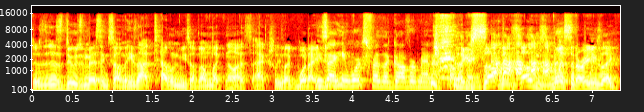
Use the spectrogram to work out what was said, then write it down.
This, this dude's missing something. He's not telling me something. I'm like, no, that's actually like what I He's do. like, he works for the government or something. like something, something's missing, or he's like,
